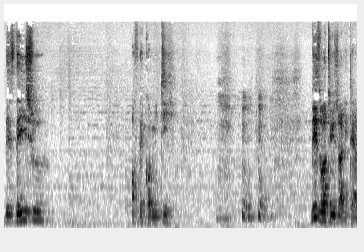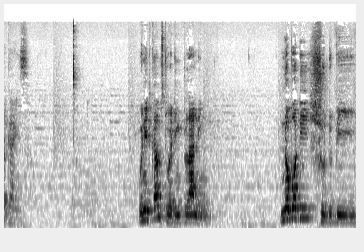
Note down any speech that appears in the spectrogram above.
there's the issue of the committee. this is what we usually tell guys. When it comes to wedding planning, nobody should be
